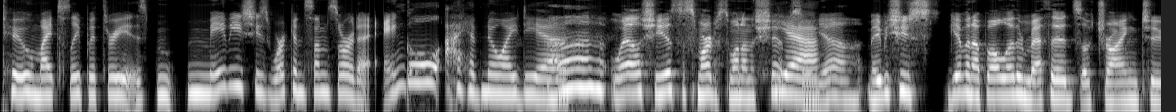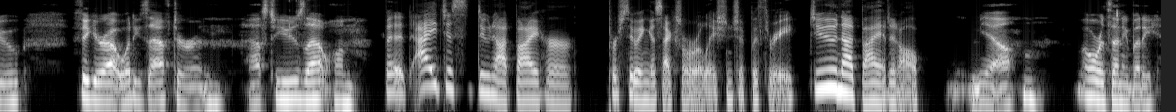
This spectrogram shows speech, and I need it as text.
two might sleep with three is m- maybe she's working some sort of angle. I have no idea. Uh, well, she is the smartest one on the ship. Yeah. So yeah. Maybe she's given up all other methods of trying to figure out what he's after and has to use that one. but I just do not buy her pursuing a sexual relationship with three. Do not buy it at all. Yeah. Or with anybody.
